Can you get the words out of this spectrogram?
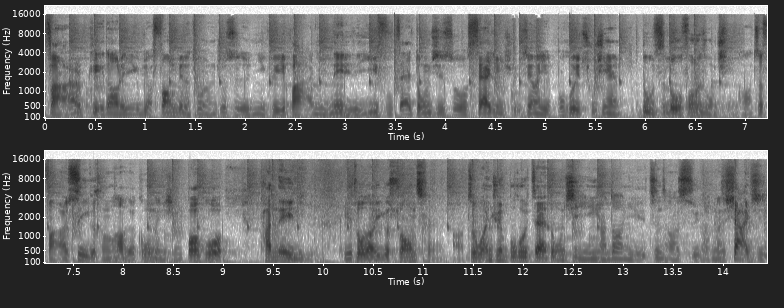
反而给到了一个比较方便的作用，就是你可以把你内里的衣服在冬季的时候塞进去，这样也不会出现肚子漏风的这种情况。这反而是一个很好的功能性，包括它内里也做到一个双层啊，这完全不会在冬季影响到你正常的使用。那夏季，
